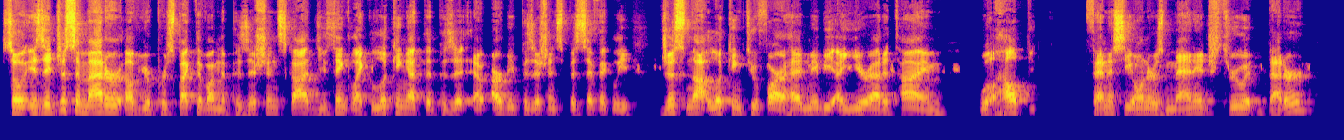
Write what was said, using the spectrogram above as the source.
So is it just a matter of your perspective on the position, Scott? Do you think like looking at the position, uh, RB position specifically, just not looking too far ahead, maybe a year at a time, will help fantasy owners manage through it better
